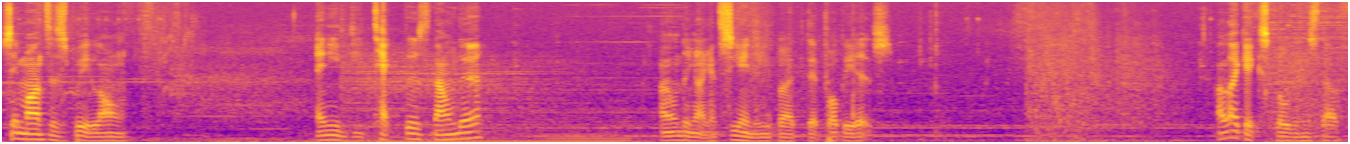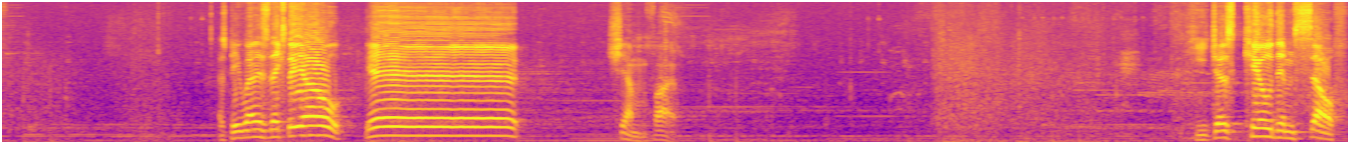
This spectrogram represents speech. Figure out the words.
St. Martin's is pretty long. Any detectors down there? I don't think I can see any, but there probably is. I like exploding stuff. SP1 is next to you! Yeah! Shit, I'm on fire. He just killed himself.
